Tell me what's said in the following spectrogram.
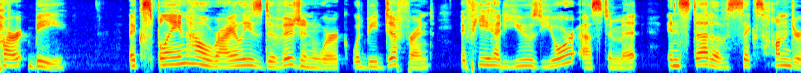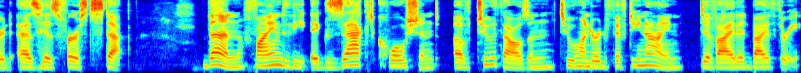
Part B. Explain how Riley's division work would be different if he had used your estimate instead of 600 as his first step. Then find the exact quotient of 2,259 divided by 3.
